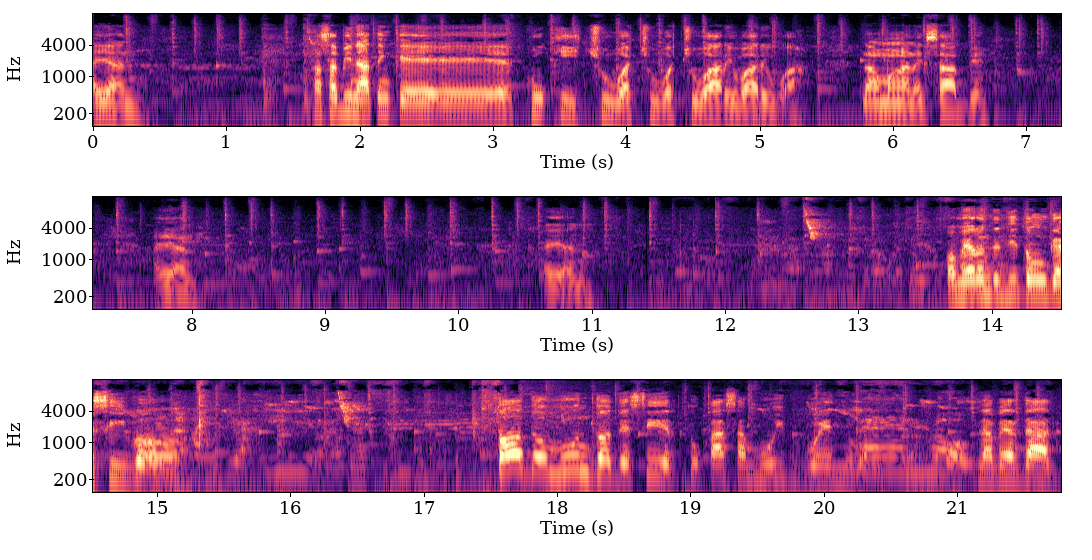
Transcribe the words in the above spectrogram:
Ayan sasabihin natin kay eh, Cookie Chua Chua Chua Riwa Riwa lang mga nagsabi. Ayan. Ayan. O meron din ditong gazebo. Oh. Todo mundo decir tu casa muy bueno. Perro. La verdad.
